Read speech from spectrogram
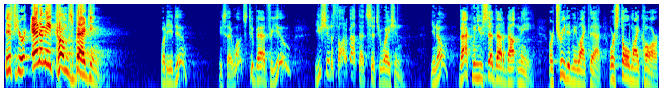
If your enemy comes begging, what do you do? You say, well, it's too bad for you. You should have thought about that situation you know, back when you said that about me, or treated me like that, or stole my car,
